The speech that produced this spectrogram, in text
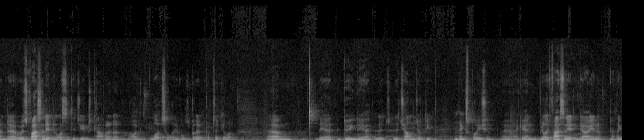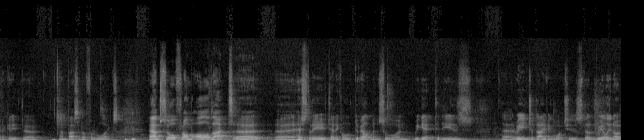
and uh, it was fascinating to listen to James Cameron on, on lots of levels, but in particular, um, the, doing the, uh, the, the Challenger Deep Mhm. exploration. Uh, again, really fascinating guy, and I think a great uh, ambassador for Rolex. Um, so, from all of that uh, uh, history, technical development, and so on, we get today's uh, range of diving watches. They're really not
